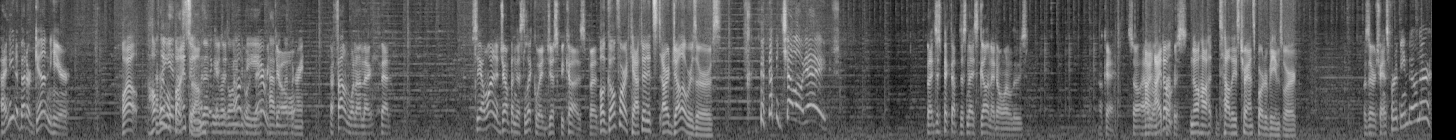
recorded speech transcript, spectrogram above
I need a better gun here. Well, hopefully we'll find some. that we I were going to be There we having go. weaponry. I found one on that that. See, I wanted to jump in this liquid just because, but Well, go for it, Captain. It's our Jello reserves. Jello, yay! But I just picked up this nice gun. I don't want to lose. Okay, so I don't know I, what I the don't purpose. know how how these transporter beams work. Was there a transporter beam down there?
